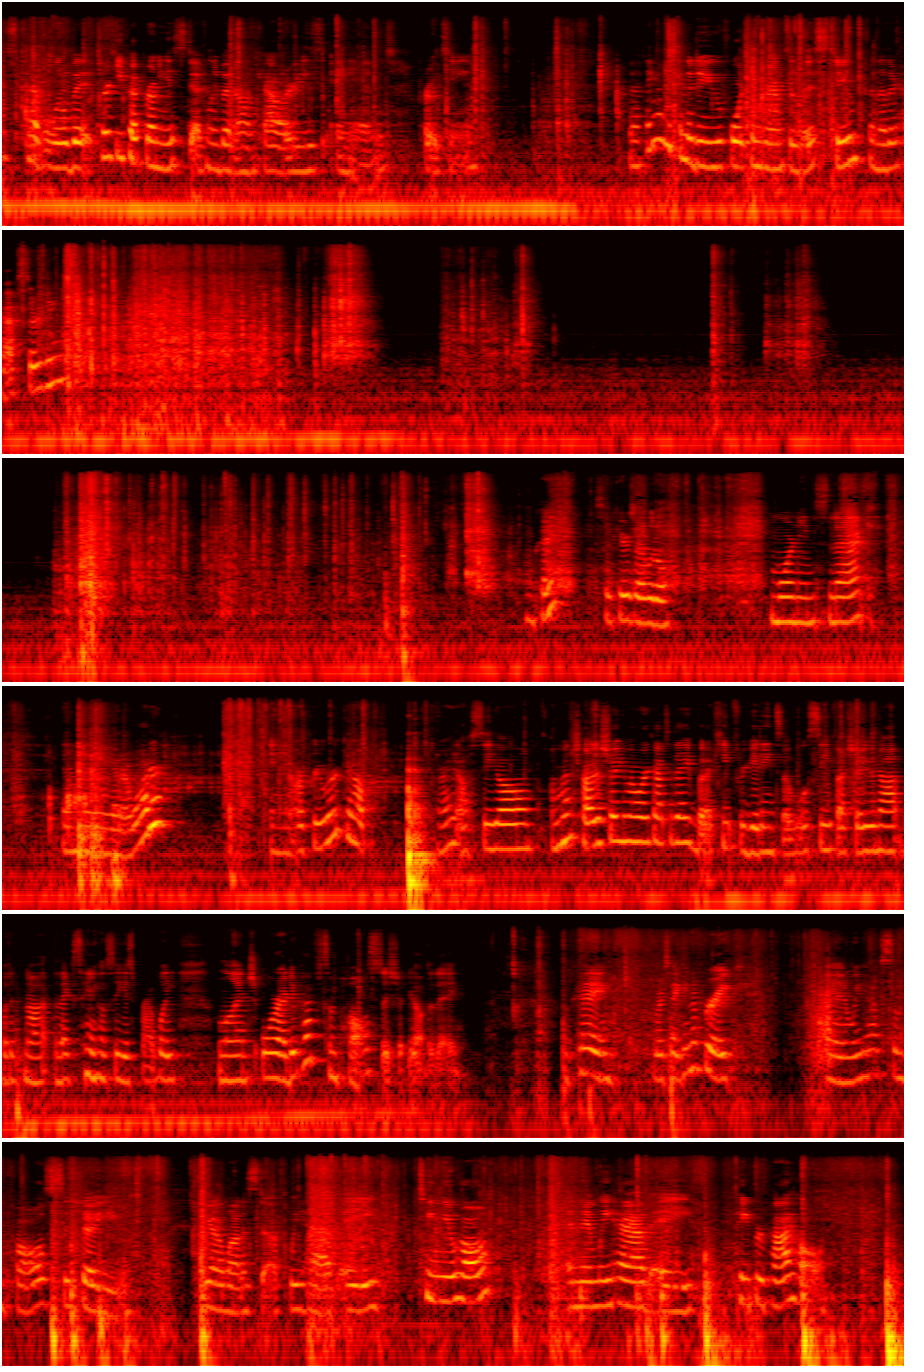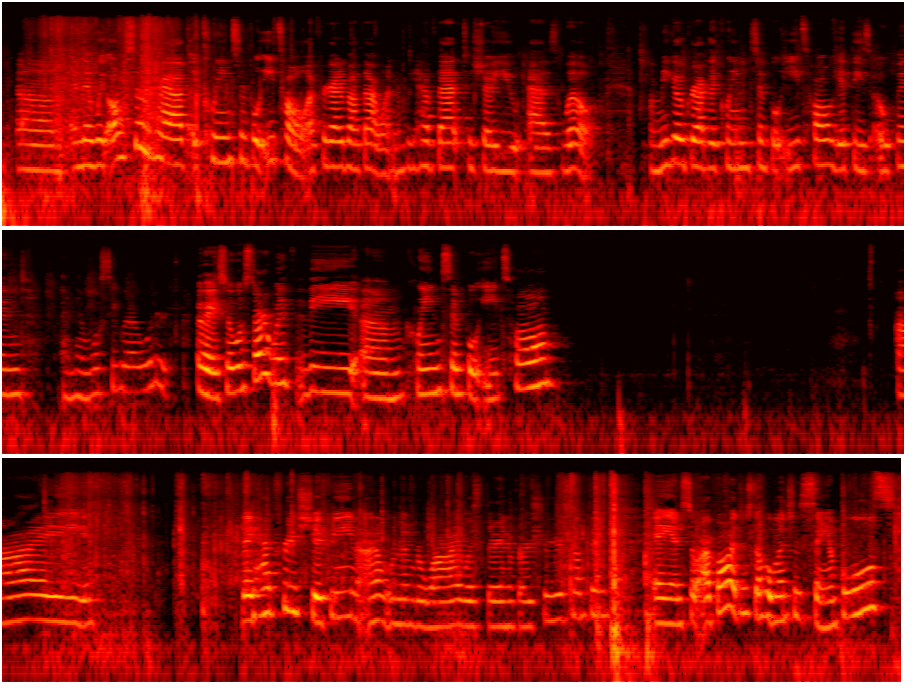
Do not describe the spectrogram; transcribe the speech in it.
just have a little bit. Turkey pepperoni is definitely better on calories and protein. And I think I'm just gonna do 14 grams of this too, another half serving. Okay, so here's our little morning snack. And then we got our water and our pre-workout. All right, I'll see y'all. I'm gonna try to show you my workout today, but I keep forgetting, so we'll see if I show you or not. But if not, the next thing you'll see is probably lunch, or I do have some hauls to show y'all today. Okay, we're taking a break, and we have some hauls to show you. We got a lot of stuff. We have a Temu haul, and then we have a paper pie haul. Um, and then we also have a Clean Simple Eats haul. I forgot about that one. We have that to show you as well. Let me go grab the Clean Simple Eats haul, get these opened, and then we'll see what I ordered. Okay, so we'll start with the um, Clean Simple Eats haul. I, they had free shipping. I don't remember why. Was their anniversary or something? And so I bought just a whole bunch of samples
